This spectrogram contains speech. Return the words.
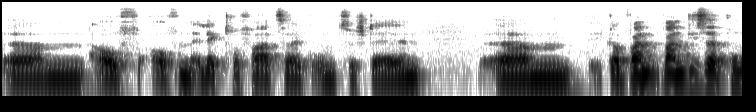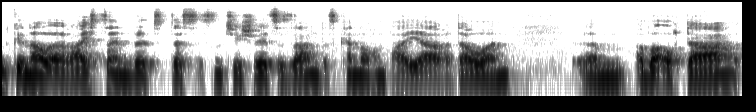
ähm, auf, auf ein Elektrofahrzeug umzustellen. Ähm, ich glaube, wann, wann dieser Punkt genau erreicht sein wird, das ist natürlich schwer zu sagen. Das kann noch ein paar Jahre dauern. Ähm, aber auch da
